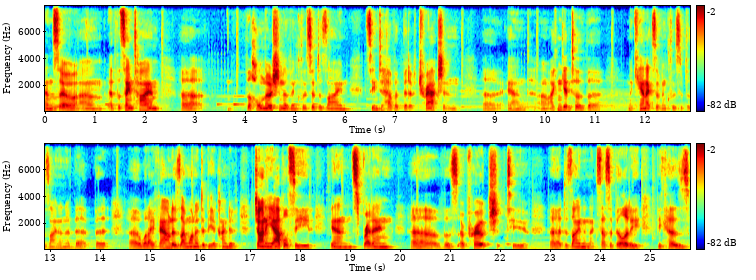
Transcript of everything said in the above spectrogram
And so um, at the same time, uh, the whole notion of inclusive design seemed to have a bit of traction. Uh, and uh, I can get into the mechanics of inclusive design in a bit, but uh, what I found is I wanted to be a kind of Johnny Appleseed in spreading uh, this approach to uh, design and accessibility because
